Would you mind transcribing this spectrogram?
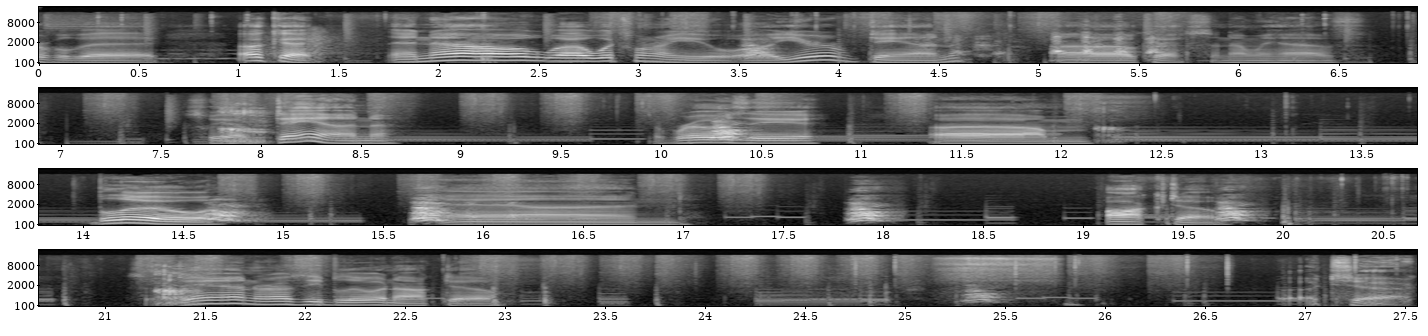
Purple bed. Okay, and now, uh, which one are you? Uh, you're Dan. Uh, okay, so now we have, so we have Dan, Rosie, um, Blue, and Octo. So Dan, Rosie, Blue, and Octo. Attack.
